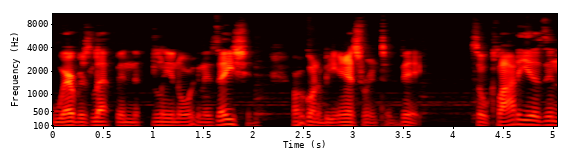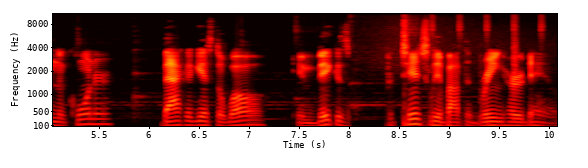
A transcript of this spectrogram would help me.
whoever's left in the Flynn organization, are going to be answering to Vic. So Claudia is in the corner, back against the wall, and Vic is potentially about to bring her down.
